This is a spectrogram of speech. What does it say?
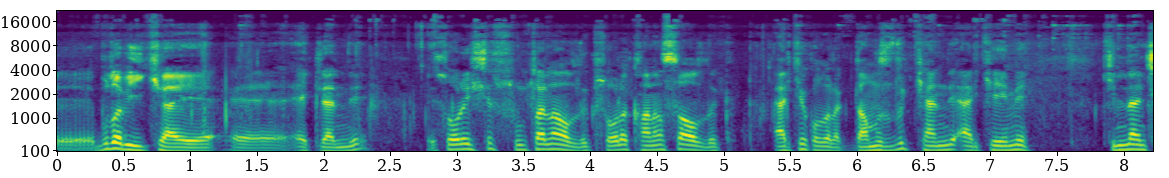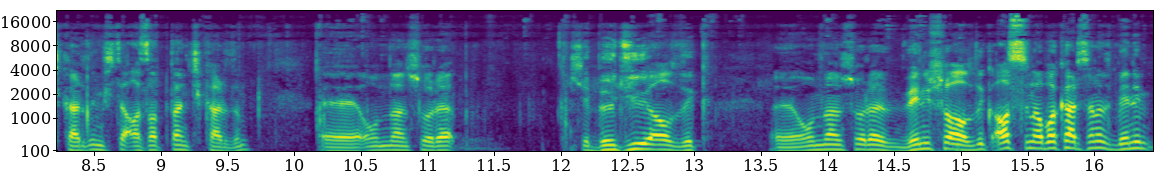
e, bu da bir hikayeye e, eklendi. E, sonra işte Sultan'ı aldık, sonra Kanas'ı aldık. Erkek olarak damızlık kendi erkeğimi kimden çıkardım? İşte Azat'tan çıkardım. E, ondan sonra işte Böcü'yü aldık. E, ondan sonra Venüs'ü aldık. Aslına bakarsanız benim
